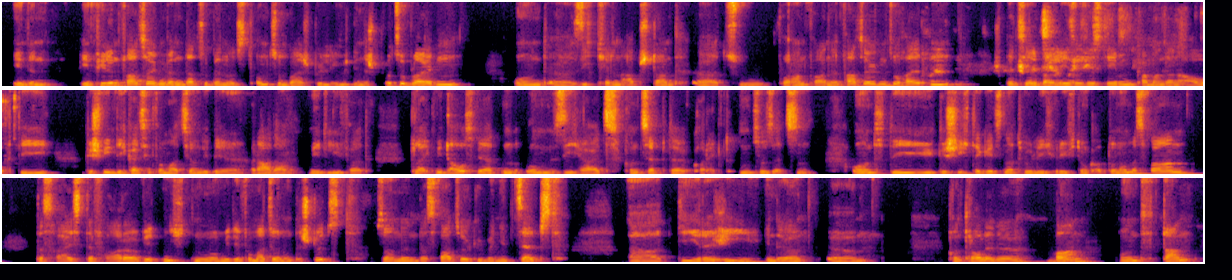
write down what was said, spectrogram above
in, den, in vielen Fahrzeugen werden dazu benutzt, um zum Beispiel in der Spur zu bleiben und äh, sicheren Abstand äh, zu voranfahrenden Fahrzeugen zu halten Speziell bei Lasersystemen kann man dann auch die Geschwindigkeitsinformation, die der Radar mitliefert, gleich mit auswerten, um Sicherheitskonzepte korrekt umzusetzen. Und die Geschichte geht natürlich Richtung autonomes Fahren. Das heißt, der Fahrer wird nicht nur mit Informationen unterstützt, sondern das Fahrzeug übernimmt selbst äh, die Regie in der äh, Kontrolle der Bahn. Und dann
